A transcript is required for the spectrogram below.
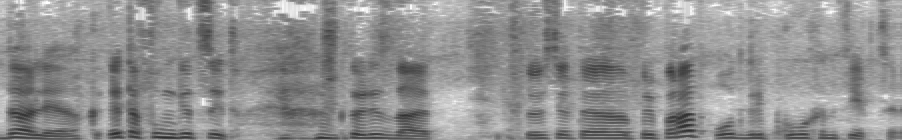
Далее, это фунгицид, кто не знает. То есть это препарат от грибковых инфекций.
